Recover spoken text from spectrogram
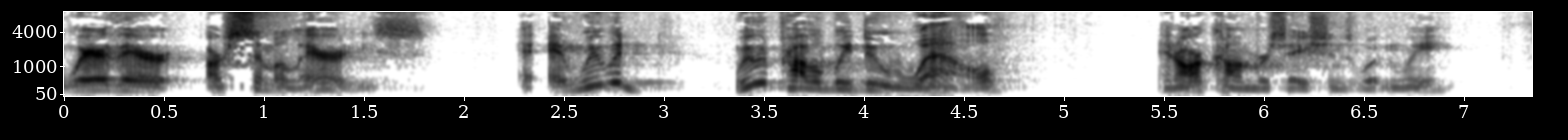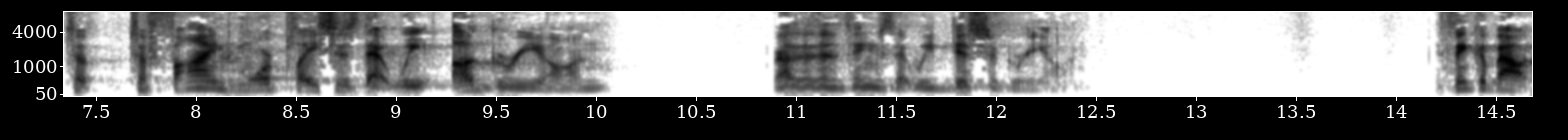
where there are similarities. And we would we would probably do well in our conversations, wouldn't we? To, to find more places that we agree on rather than things that we disagree on. Think about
